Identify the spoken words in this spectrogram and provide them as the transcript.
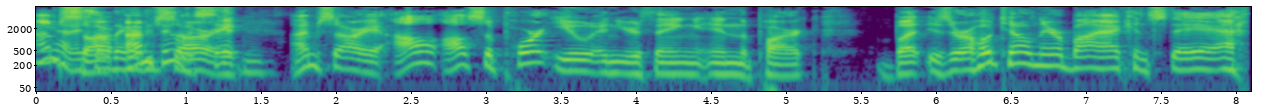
I'm Yeah, sorry. I'm to do was sorry. I'm sorry. I'll I'll support you and your thing in the park, but is there a hotel nearby I can stay at?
